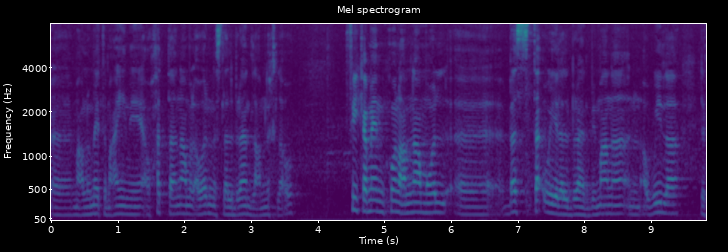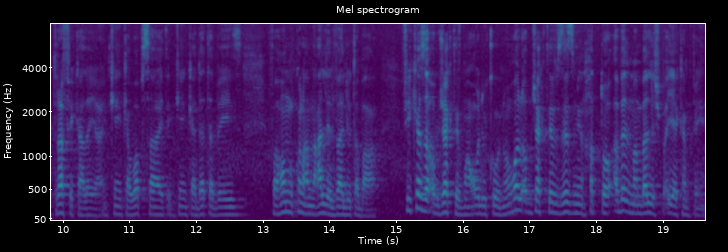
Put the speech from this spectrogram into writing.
آه، معلومات معينة أو حتى نعمل awareness لل brand اللي عم نخلقه؟ في كمان نكون عم نعمل آه، بس تقوية لل brand بمعنى إنه نقوي لها ال traffic عليها إن كان ك website إن كان ك database فهون بنكون عم نعلي ال value تبعها. في كذا objective معقول يكونوا. هول ال objectives لازم ينحطوا قبل ما نبلش بأي campaign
